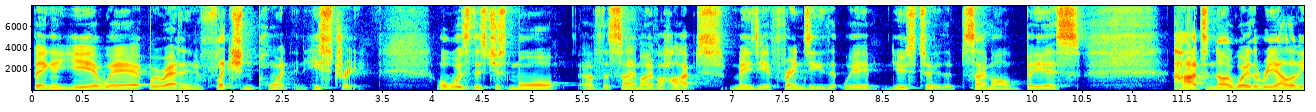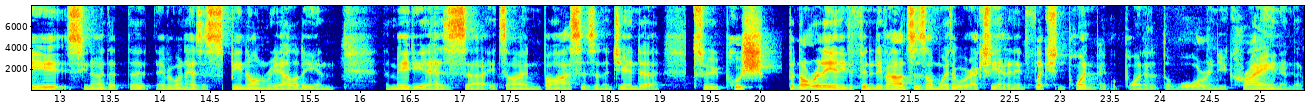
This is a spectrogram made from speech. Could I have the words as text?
being a year where we were at an inflection point in history? Or was this just more of the same overhyped media frenzy that we're used to, the same old BS? Hard to know where the reality is, you know, that, that everyone has a spin on reality and the media has uh, its own biases and agenda to push, but not really any definitive answers on whether we're actually at an inflection point. People pointed at the war in Ukraine and the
